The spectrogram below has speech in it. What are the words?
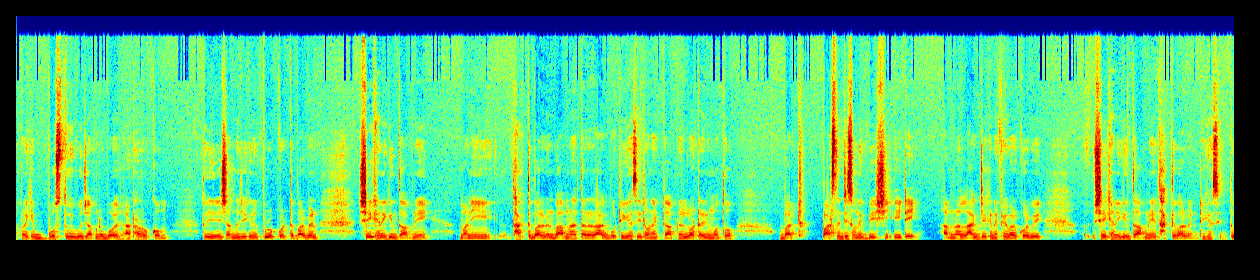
আপনাকে বুঝতে হইব যে, আপনার বয়স আঠারো কম। তো এই জিনিসটা আপনি যেখানে প্রুভ করতে পারবেন, সেখানে কিন্তু আপনি মানে থাকতে পারবেন বা আপনার তারা রাখব, ঠিক আছে? এটা অনেকটা আপনার লটারির মতো বাট পার্সেন্টেজ অনেক বেশি এইটাই। আপনার লাখ যেখানে ফেভার করবে, সেখানে কিন্তু আপনি থাকতে পারবেন, ঠিক আছে? তো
